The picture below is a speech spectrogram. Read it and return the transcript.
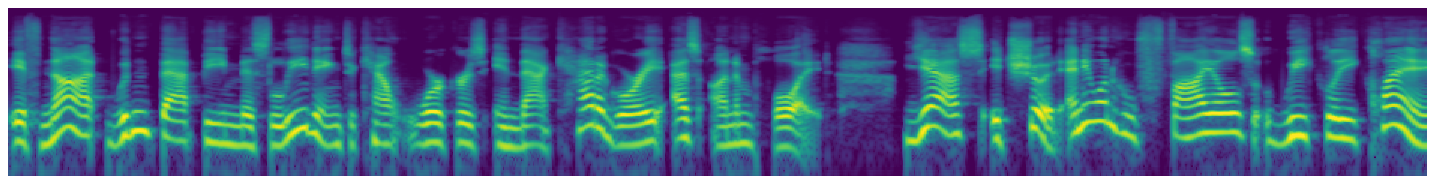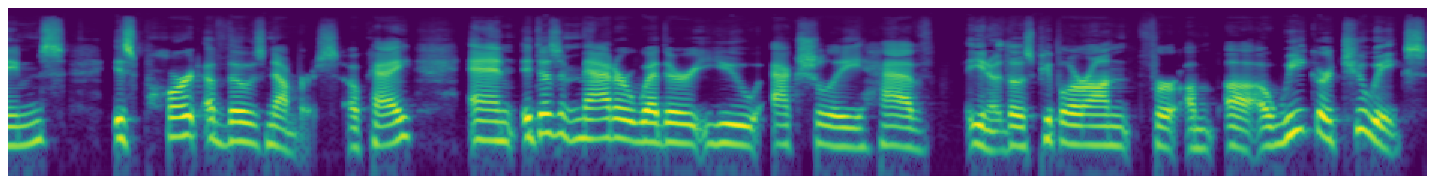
If not, wouldn't that be misleading to count workers in that category as unemployed? Yes, it should. Anyone who files weekly claims is part of those numbers. Okay. And it doesn't matter whether you actually have you know those people are on for a, uh, a, week or two weeks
